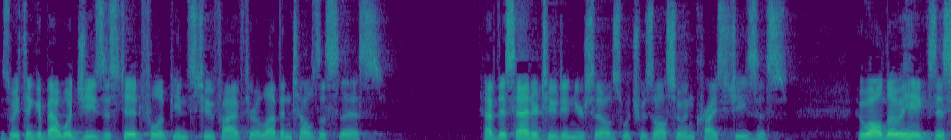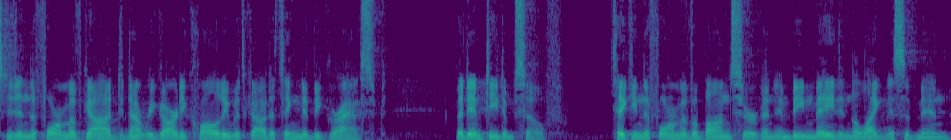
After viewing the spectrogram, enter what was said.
As we think about what Jesus did, Philippians 2 5 through 11 tells us this Have this attitude in yourselves, which was also in Christ Jesus, who, although he existed in the form of God, did not regard equality with God a thing to be grasped, but emptied himself, taking the form of a bondservant and being made in the likeness of men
